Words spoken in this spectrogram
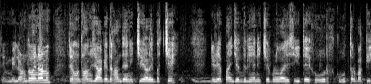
ਤੇ ਮਿਲਣ ਦੋ ਇਹਨਾਂ ਨੂੰ। ਤੇ ਹੁਣ ਤੁਹਾਨੂੰ ਜਾ ਕੇ ਦਿਖਾਉਂਦੇ ਆ ਨੀਚੇ ਵਾਲੇ ਬੱਚੇ, ਜਿਹੜੇ ਆਪਾਂ ਜੰਗਲੀਆਂ ਨੀਚੇ ਪਲਵਾਏ ਸੀ ਤੇ ਹੋਰ ਕਬੂਤਰ ਬਾਕੀ।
